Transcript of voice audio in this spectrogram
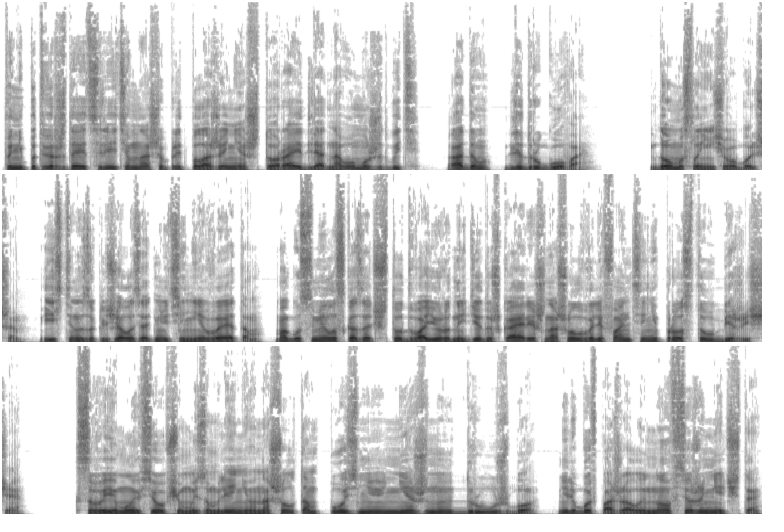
то не подтверждается ли этим наше предположение, что рай для одного может быть адом для другого? Домысла и ничего больше. Истина заключалась отнюдь не в этом. Могу смело сказать, что двоюродный дедушка Айриш нашел в элефанте не просто убежище. К своему и всеобщему изумлению нашел там позднюю нежную дружбу. Не любовь, пожалуй, но все же нечто.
